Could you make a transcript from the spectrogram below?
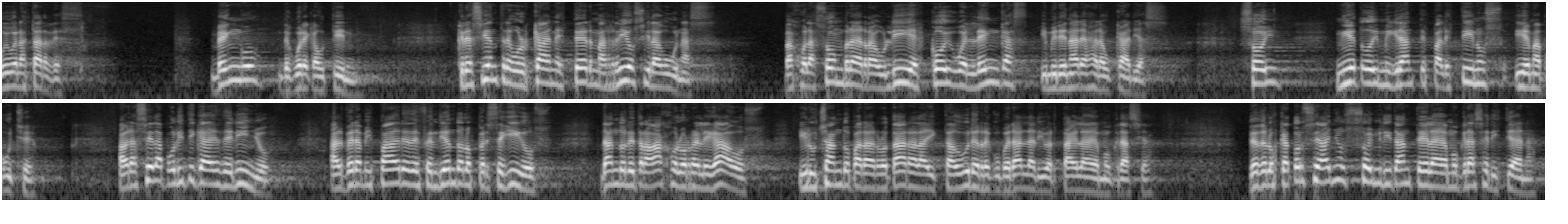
Muy buenas tardes. Vengo de Curecautín. Crecí entre volcanes, termas, ríos y lagunas, bajo la sombra de Raulí, Escoigüe, Lengas y milenarias araucarias. Soy nieto de inmigrantes palestinos y de mapuche. Abracé la política desde niño, al ver a mis padres defendiendo a los perseguidos, dándole trabajo a los relegados y luchando para derrotar a la dictadura y recuperar la libertad y la democracia. Desde los 14 años soy militante de la democracia cristiana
